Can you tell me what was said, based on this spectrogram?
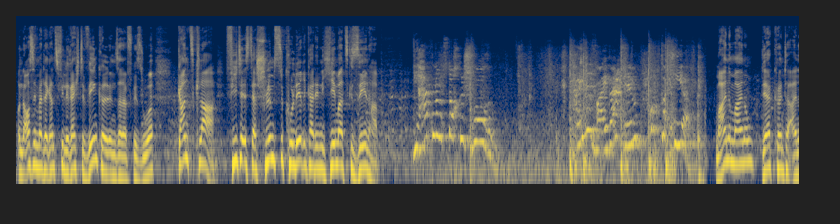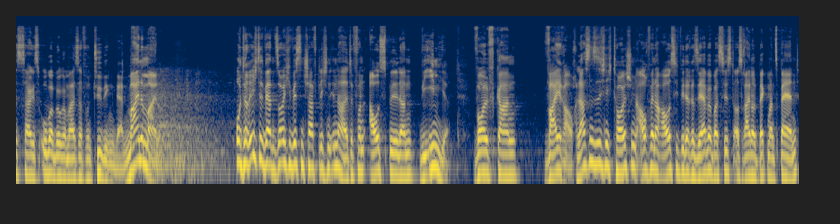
Und außerdem hat er ganz viele rechte Winkel in seiner Frisur. Ganz klar, Fiete ist der schlimmste Choleriker, den ich jemals gesehen habe. Wir hatten uns doch geschworen. Keine Weiber im Hauptquartier. Meine Meinung, der könnte eines Tages Oberbürgermeister von Tübingen werden. Meine Meinung. Unterrichtet werden solche wissenschaftlichen Inhalte von Ausbildern wie ihm hier. Wolfgang Weihrauch. Lassen Sie sich nicht täuschen, auch wenn er aussieht wie der Reservebassist aus Reinhold Beckmanns Band.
